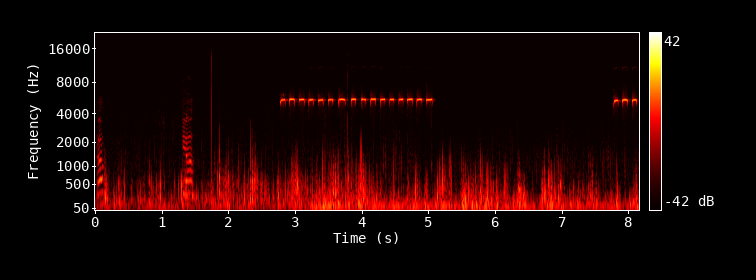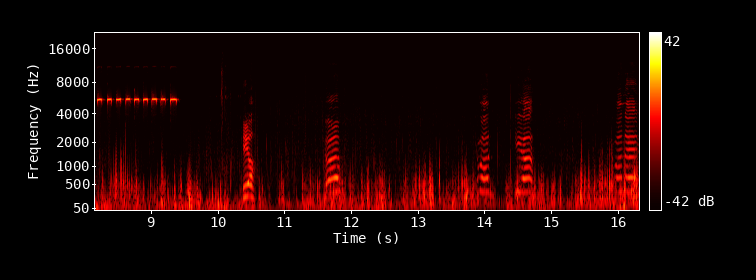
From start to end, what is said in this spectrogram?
Kom. Hier. Come on. Here. Come on in.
